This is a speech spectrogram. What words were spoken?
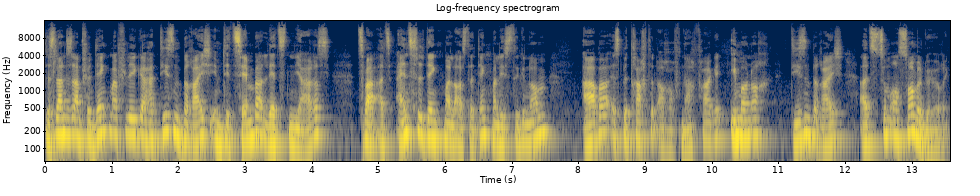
Das Landesamt für Denkmalpflege hat diesen Bereich im Dezember letzten Jahres zwar als Einzeldenkmal aus der Denkmalliste genommen, aber es betrachtet auch auf Nachfrage immer noch diesen Bereich als zum Ensemble gehörig.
